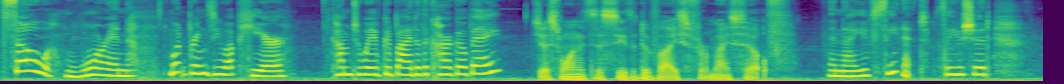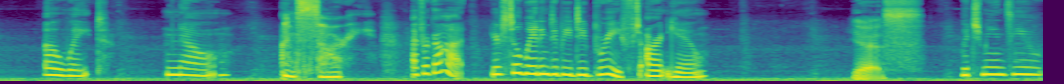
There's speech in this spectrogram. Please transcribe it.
So, Warren, what brings you up here? Come to wave goodbye to the cargo bay? Just wanted to see the device for myself. And now you've seen it, so you should. Oh, wait. No. I'm sorry. I forgot. You're still waiting to be debriefed, aren't you? Yes. Which means you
